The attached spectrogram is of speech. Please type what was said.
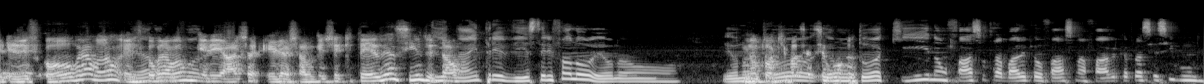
ele, ele ficou bravão, ele É, ficou bravão porque ele, acha, ele achava que tinha que ter vencido e, E tal. na entrevista ele falou, eu não. Eu não, Não tô aqui pra ser eu segundo. não tô aqui e não faço o trabalho que eu faço na fábrica pra ser segundo.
